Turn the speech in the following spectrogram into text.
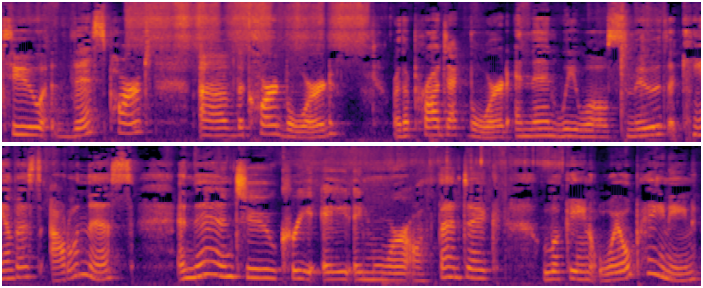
to this part of the cardboard or the project board and then we will smooth the canvas out on this and then to create a more authentic looking oil painting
